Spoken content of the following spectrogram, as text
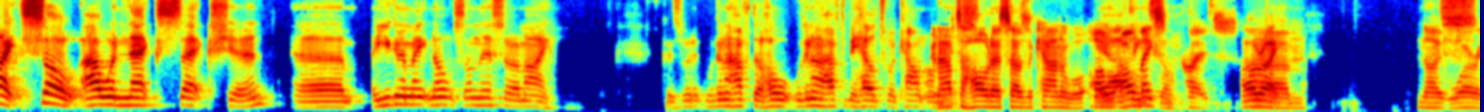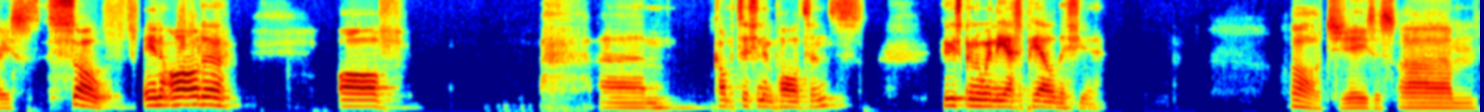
Right. So our next section. Um, are you going to make notes on this, or am I? Because we're, we're going to have to hold. We're going to have to be held to account. We're going to have to hold ourselves accountable. I'll, Yeah, I I'll make so. some notes. All right. Um, no worries. So, in order of um, competition importance, who's going to win the SPL this year? Oh Jesus. Um.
